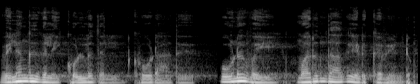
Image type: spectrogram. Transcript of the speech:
விலங்குகளை கொள்ளுதல் கூடாது. உணவை மருந்தாக எடுக்க வேண்டும்.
